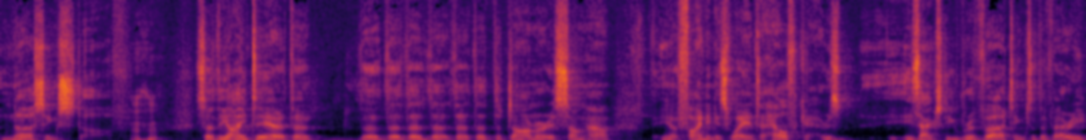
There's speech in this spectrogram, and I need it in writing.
nursing staff. Mm-hmm. So the idea that the, the, the, the, the, the Dharma is somehow you know, finding its way into healthcare is, is actually reverting to the very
